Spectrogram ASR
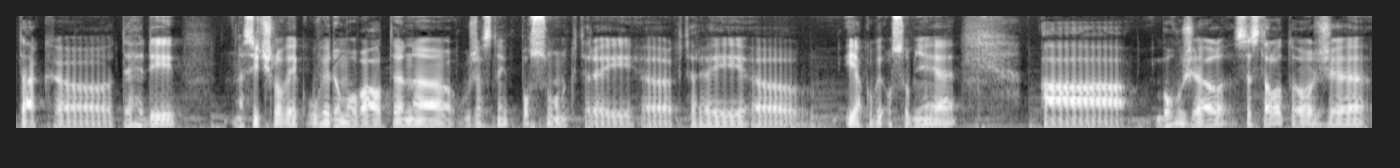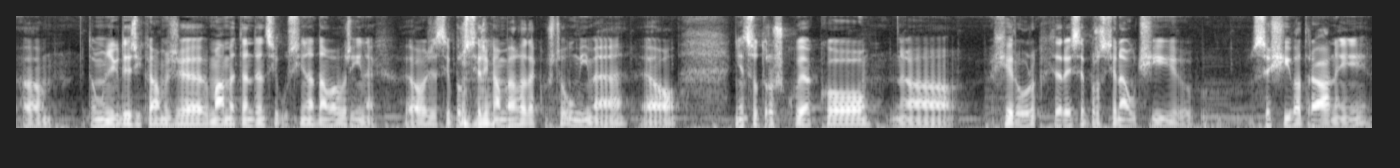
tak uh, tehdy si člověk uvědomoval ten uh, úžasný posun, který, který i jakoby osobně je. A bohužel se stalo to, že tomu někdy říkám, že máme tendenci usínat na vavřínech, jo? že si prostě uh-huh. říkáme, hele, tak už to umíme, jo? něco trošku jako uh, chirurg, který se prostě naučí sešívat rány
